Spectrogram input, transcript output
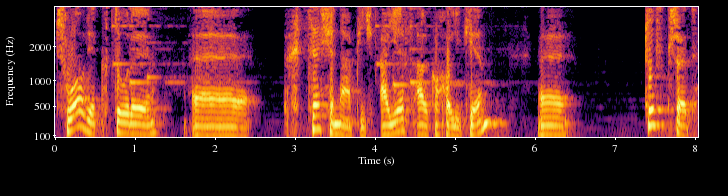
Człowiek, który e, chce się napić, a jest alkoholikiem, e, tuż przed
